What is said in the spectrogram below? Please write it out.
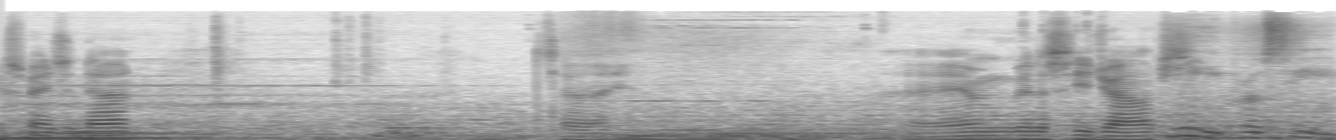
expansion down. So I am gonna see jobs. We proceed.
